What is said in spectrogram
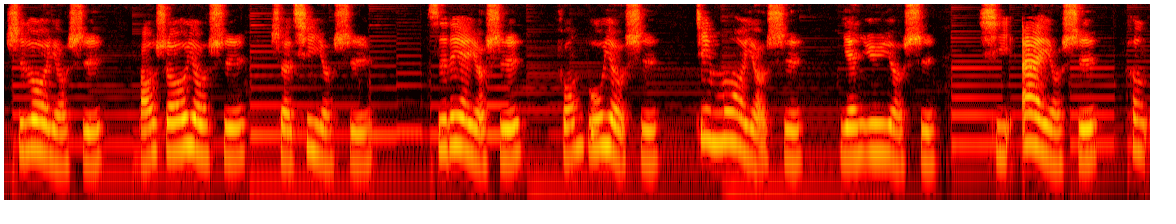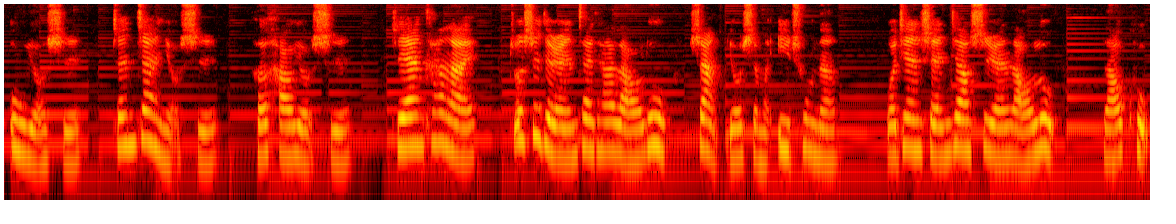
失落有时，保守有时，舍弃有时，撕裂有时，缝补有时，静默有时，言语有时，喜爱有时，恨恶有时，征战有时，和好有时。这样看来。做事的人在他劳碌上有什么益处呢？我见神叫世人劳碌、劳苦，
